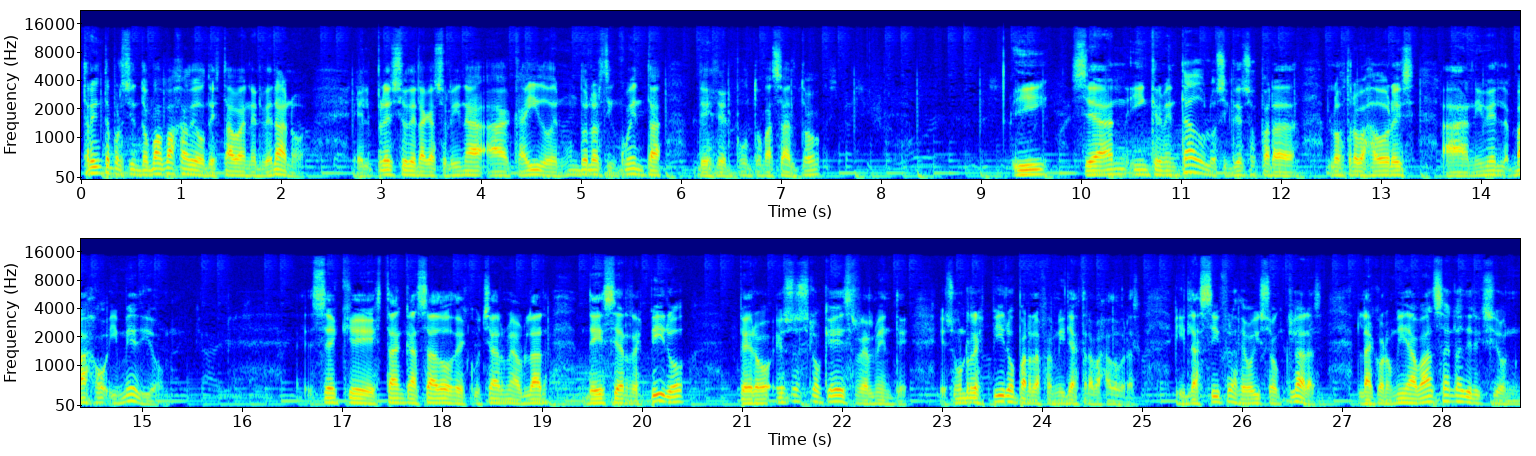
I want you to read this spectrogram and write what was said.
30% más baja de donde estaba en el verano. El precio de la gasolina ha caído en un dólar cincuenta desde el punto más alto y se han incrementado los ingresos para los trabajadores a nivel bajo y medio. Sé que están cansados de escucharme hablar de ese respiro Pero eso es lo que es realmente. Es un respiro para las familias trabajadoras. Y las cifras de hoy son claras. La economía avanza en la dirección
